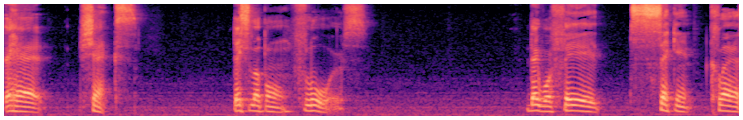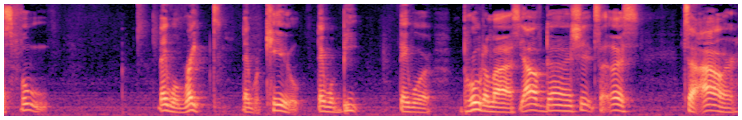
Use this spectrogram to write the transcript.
They had shacks. They slept on floors. They were fed second class food. They were raped. They were killed. They were beat. They were brutalized. Y'all have done shit to us, to our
